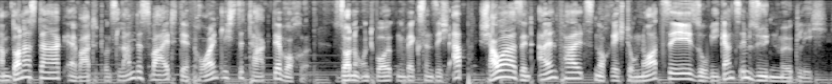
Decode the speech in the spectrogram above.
Am Donnerstag erwartet uns landesweit der freundlichste Tag der Woche. Sonne und Wolken wechseln sich ab, Schauer sind allenfalls noch Richtung Nordsee sowie ganz im Süden möglich.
